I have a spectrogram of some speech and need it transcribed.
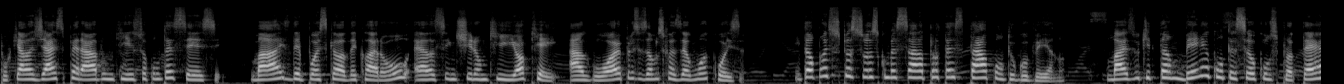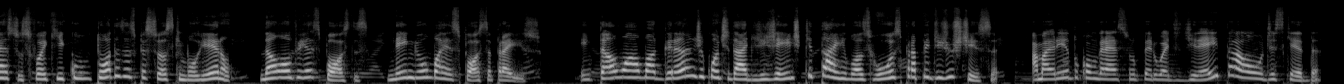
porque elas já esperavam que isso acontecesse. Mas depois que ela declarou, elas sentiram que, ok, agora precisamos fazer alguma coisa. Então muitas pessoas começaram a protestar contra o governo. Mas o que também aconteceu com os protestos foi que, com todas as pessoas que morreram, não houve respostas, nenhuma resposta para isso. Então há uma grande quantidade de gente que está indo às ruas para pedir justiça. A maioria do Congresso no Peru é de direita ou de esquerda?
